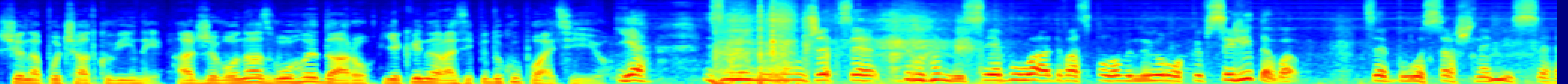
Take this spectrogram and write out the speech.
ще на початку війни, адже вона з вугледару, який наразі під окупацією. Я змінюю вже це друге місце. Я була два з половиною роки в селі Селідово. Це було страшне місце.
